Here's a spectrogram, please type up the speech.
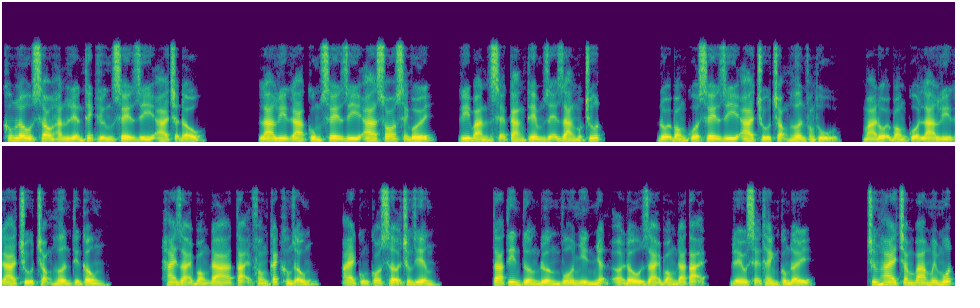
không lâu sau hắn liền thích ứng CJA trận đấu. La Liga cùng CJA so sánh với, ghi bàn sẽ càng thêm dễ dàng một chút. Đội bóng của CJA chú trọng hơn phòng thủ, mà đội bóng của La Liga chú trọng hơn tiến công. Hai giải bóng đá tại phong cách không giống, ai cũng có sở trường riêng. Ta tin tưởng Đường Vô nhìn nhận ở đâu giải bóng đá tại, đều sẽ thành công đấy. Chương 231,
